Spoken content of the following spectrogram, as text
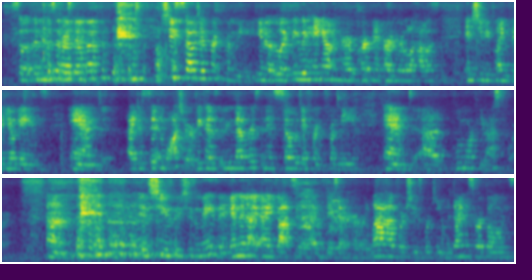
So I mean, this person, she's so different from me. You know, like we would hang out in her apartment or in her little house, and she'd be playing video games, and I just sit and watch her because I mean that person is so different from me, and uh, what more could you ask for? Um, and she's, she's amazing. And then I, I got to I visit her lab where she was working on the dinosaur bones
